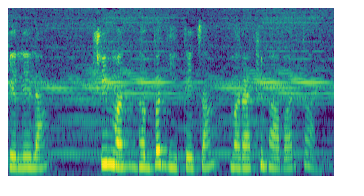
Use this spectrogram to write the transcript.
केलेला श्रीमद भगवद्गीतेचा मराठी भावार्थ आहे.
